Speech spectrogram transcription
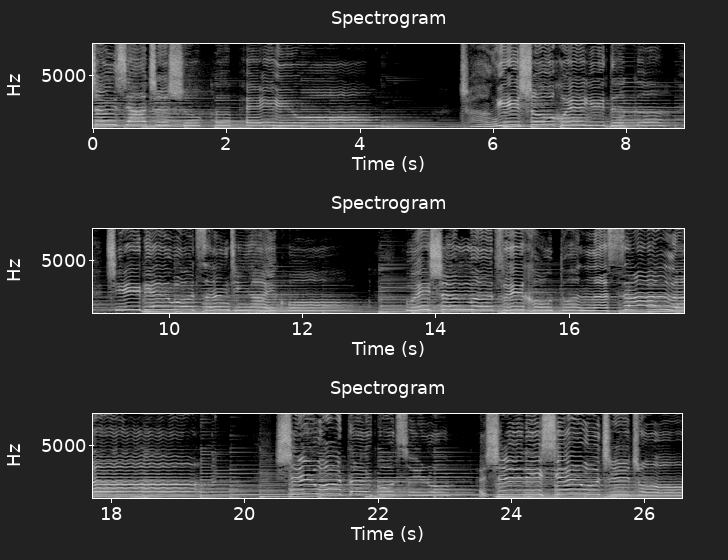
剩下这首歌陪我，唱一首回忆的歌，祭奠我曾经爱过。为什么最后断了散了？是我太过脆弱，还是你嫌我执着？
